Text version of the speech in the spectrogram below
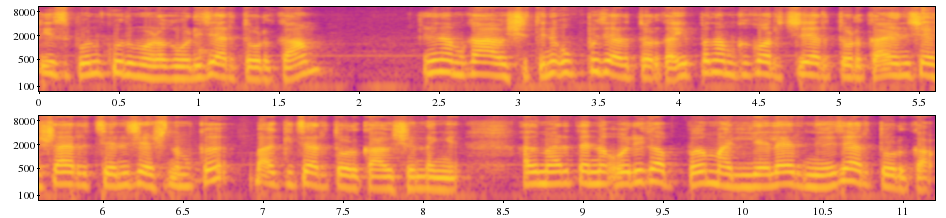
ടീസ്പൂൺ കുരുമുളക് പൊടി ചേർത്ത് കൊടുക്കാം. ഇനി നമുക്ക് ആവശ്യത്തിന് ഉപ്പ് ചേർത്ത് കൊടുക്കാം. ഇപ്പം നമുക്ക് കുറച്ച് ചേർത്ത് കൊടുക്കാം. അതിന് ശേഷം അരച്ചതിന് ശേഷം നമുക്ക് ബാക്കി ചേർത്ത് കൊടുക്കാം ആവശ്യമുണ്ടെങ്കിൽ. അതുമാതിരി തന്നെ ഒരു കപ്പ് മല്ലിയില അരിഞ്ഞത് ചേർത്ത് കൊടുക്കാം.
